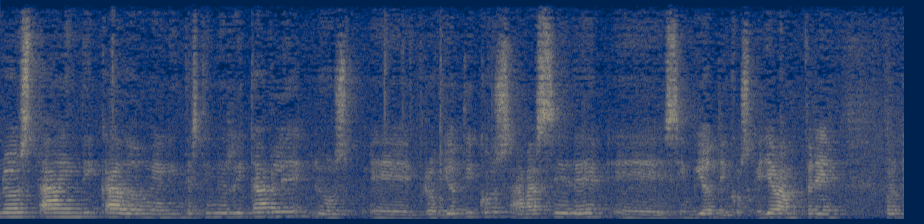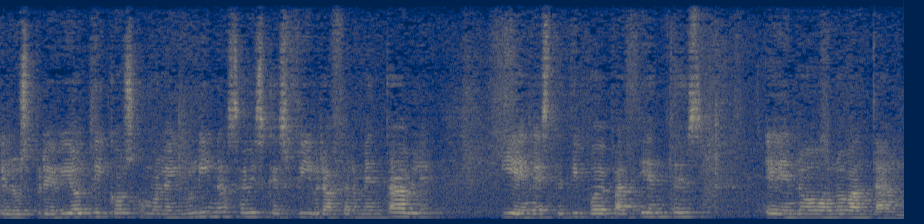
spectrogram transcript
No está indicado en el intestino irritable los eh, probióticos a base de simbióticos, que llevan pre, porque los prebióticos como la inulina, sabéis que es fibra fermentable, y en este tipo de pacientes eh, no, no, van tan,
